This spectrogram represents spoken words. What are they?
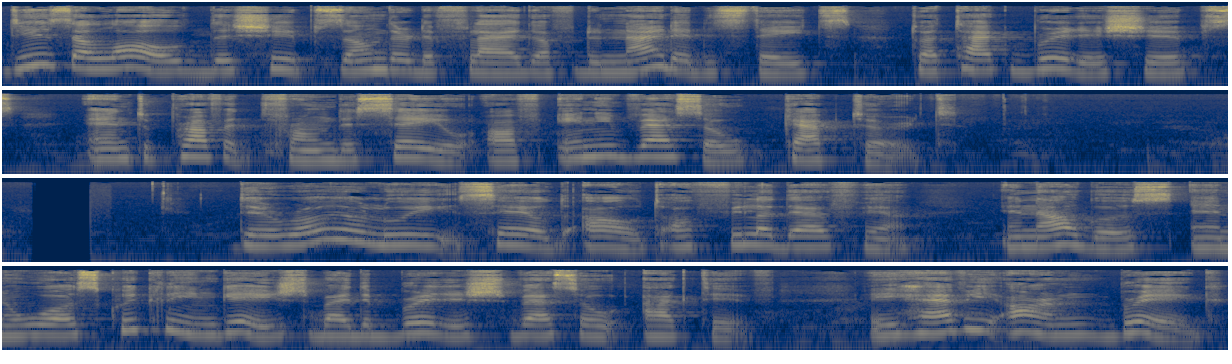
This allowed the ships under the flag of the United States to attack British ships and to profit from the sale of any vessel captured. The Royal Louis sailed out of Philadelphia in August and was quickly engaged by the British vessel Active, a heavy armed brig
